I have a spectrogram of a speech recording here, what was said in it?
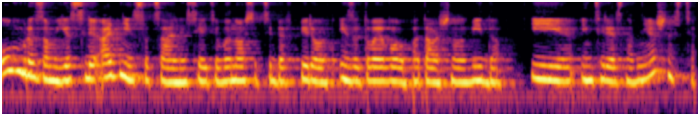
образом, если одни социальные сети выносят тебя вперед из-за твоего эпатажного вида и интересной внешности,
